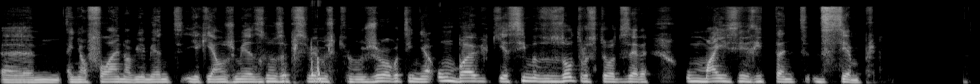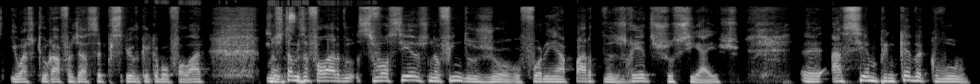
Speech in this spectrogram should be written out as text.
um, em offline, obviamente, e aqui há uns meses nos apercebemos que o jogo tinha um bug que, acima dos outros todos, era o mais irritante de sempre. Eu acho que o Rafa já se apercebeu do que acabou de falar, mas sim, estamos sim. a falar do. Se vocês, no fim do jogo, forem à parte das redes sociais, uh, há sempre em cada clube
